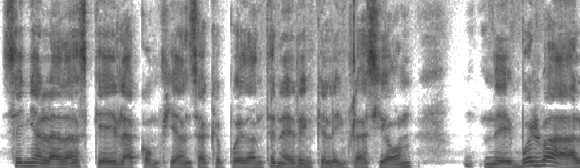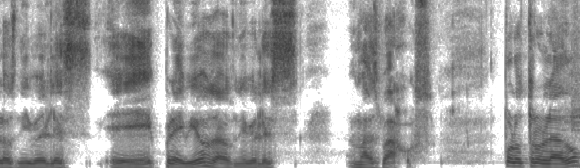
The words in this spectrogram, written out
señaladas que la confianza que puedan tener en que la inflación eh, vuelva a los niveles eh, previos, a los niveles más bajos. Por otro lado,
